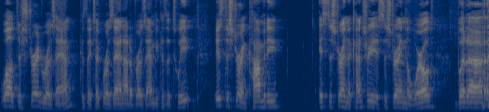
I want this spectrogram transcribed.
Well, it destroyed Roseanne, because they took Roseanne out of Roseanne because of tweet. It's destroying comedy. It's destroying the country. It's destroying the world. But uh,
